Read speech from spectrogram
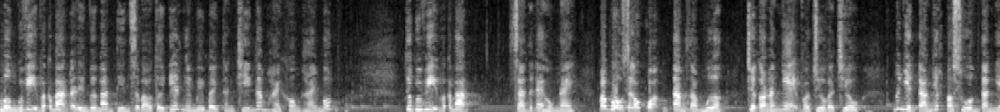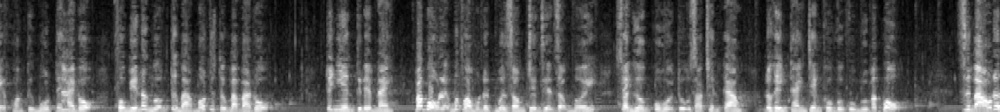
mừng quý vị và các bạn đã đến với bản tin dự báo thời tiết ngày 17 tháng 9 năm 2021. Thưa quý vị và các bạn, sang tới ngày hôm nay, Bắc Bộ sẽ có quãng tạm giảm mưa, trời có nắng nhẹ vào trưa và chiều. Mức nhiệt cao nhất có xu hướng tăng nhẹ khoảng từ 1 tới 2 độ, phổ biến ở ngưỡng từ 31 cho tới 33 độ. Tuy nhiên, từ đêm nay, Bắc Bộ lại bước vào một đợt mưa rông trên diện rộng mới do ảnh hưởng của hội tụ gió trên cao được hình thành trên khu vực vùng núi Bắc Bộ. Dự báo đợt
